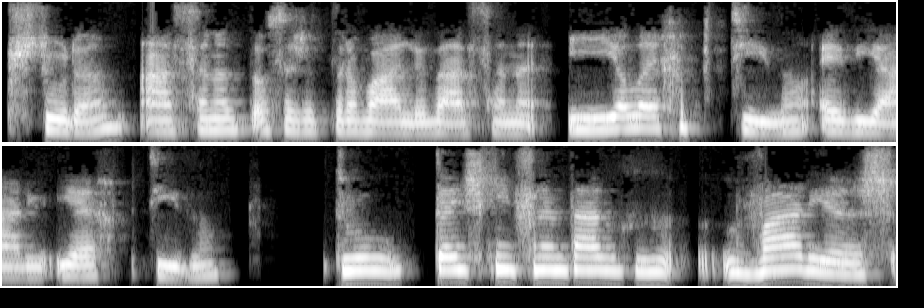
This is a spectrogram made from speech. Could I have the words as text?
postura, asana, ou seja, trabalho da asana, e ele é repetido, é diário e é repetido, tu tens que enfrentar várias,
